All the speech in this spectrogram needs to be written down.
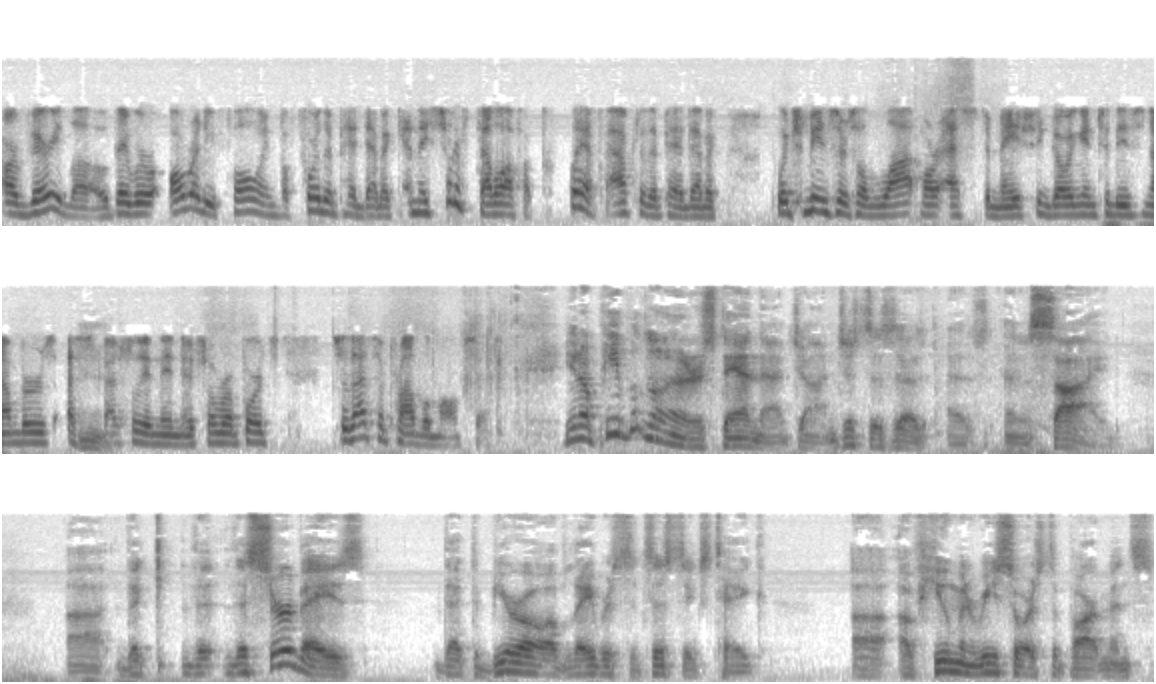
are very low. They were already falling before the pandemic, and they sort of fell off a cliff after the pandemic which means there's a lot more estimation going into these numbers, mm. especially mm. in the initial reports. So that's a problem also. You know, people don't understand that, John. Just as a, as an aside, uh, the the the surveys that the Bureau of Labor Statistics take uh, of human resource departments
